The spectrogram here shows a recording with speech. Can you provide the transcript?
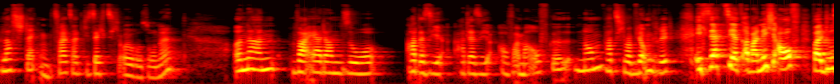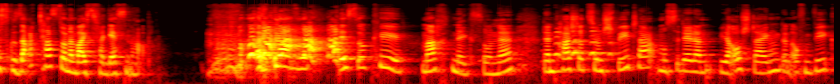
Lass stecken. Zahlt halt die 60 Euro so, ne? Und dann war er dann so, hat er sie, hat er sie auf einmal aufgenommen, hat sich aber wieder umgedreht. Ich setze sie jetzt aber nicht auf, weil du es gesagt hast, sondern weil ich es vergessen habe. so, ist okay, macht nix so, ne? Dann ein paar Stationen später musste der dann wieder aussteigen, dann auf dem Weg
